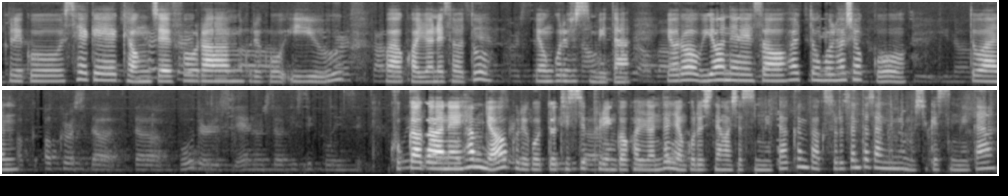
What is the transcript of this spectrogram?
그리고 세계 경제 포럼 그리고 EU와 관련해서도 연구를 하셨습니다. 여러 위원회에서 활동을 하셨고 또한 국가 간의 협력 그리고 또 디스플린과 관련된 연구를 진행하셨습니다. 큰 박수로 센터장님을 모시겠습니다.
